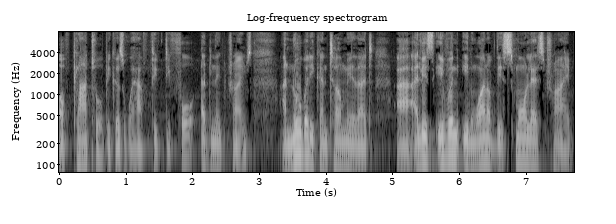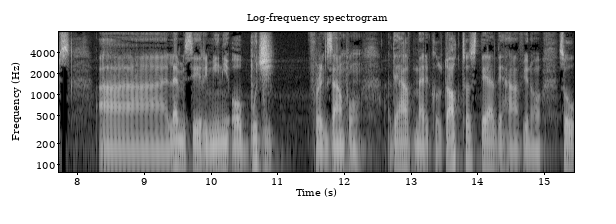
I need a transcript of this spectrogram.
of Plateau because we have 54 ethnic tribes, and nobody can tell me that, uh, at least even in one of the smallest tribes, uh, let me say Rimini or Buji, for example, mm-hmm. They have medical doctors there. They have, you know, so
